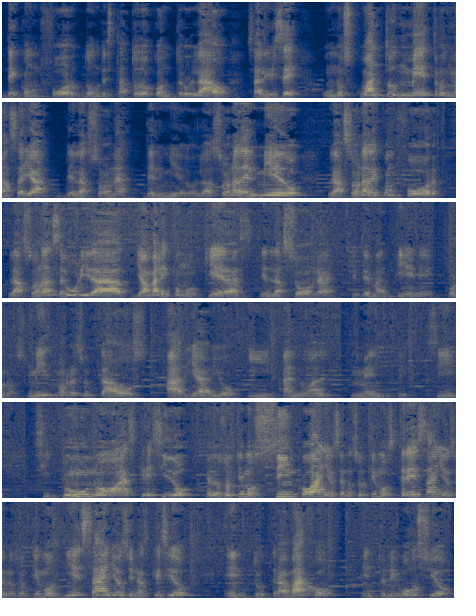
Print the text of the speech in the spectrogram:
de confort, donde está todo controlado, salirse unos cuantos metros más allá de la zona del miedo. La zona del miedo, la zona de confort, la zona de seguridad, llámale como quieras, es la zona que te mantiene con los mismos resultados a diario y anualmente, ¿sí? Si tú no has crecido en los últimos 5 años, en los últimos 3 años, en los últimos 10 años, si no has crecido en tu trabajo, en tu negocio,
